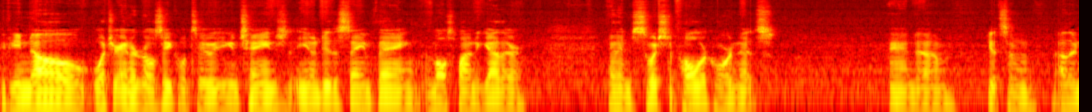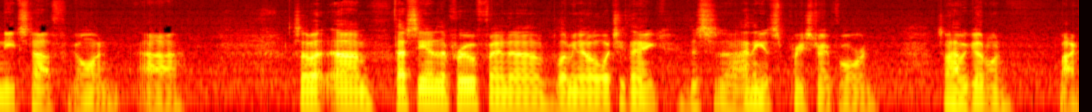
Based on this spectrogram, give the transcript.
if you know what your integral is equal to you can change you know do the same thing and multiply them together and then switch to polar coordinates and um, get some other neat stuff going uh, so but, um, that's the end of the proof and um, let me know what you think. This uh, I think it's pretty straightforward. So have a good one. Bye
